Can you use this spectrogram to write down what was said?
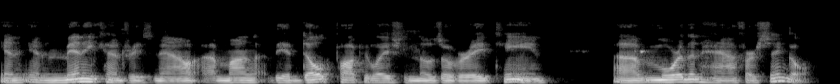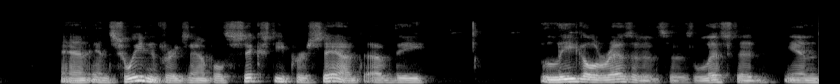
in, in many countries now, among the adult population, those over 18, uh, more than half are single. And in Sweden, for example, 60% of the legal residences listed in,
